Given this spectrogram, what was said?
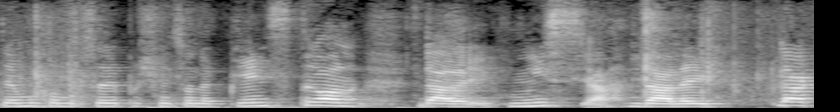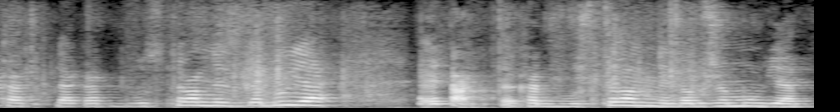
temu komiksowi poświęcone 5 stron. Dalej misja, dalej plakat, plakat dwustronny, zgaduję. E, tak, plakat dwustronny, dobrze mówię.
